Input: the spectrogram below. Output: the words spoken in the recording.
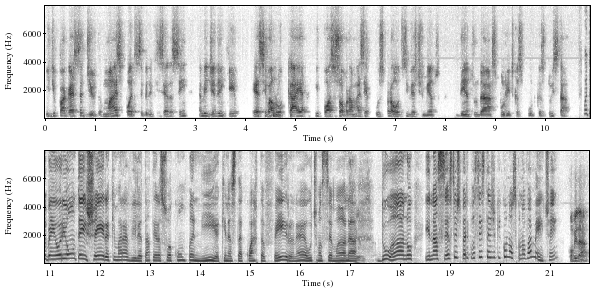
e de pagar essa dívida, mas pode ser beneficiada sim à medida em que esse valor caia e possa sobrar mais recursos para outros investimentos dentro das políticas públicas do Estado. Muito bem, Orion Teixeira, que maravilha, tá? Ter a sua companhia aqui nesta quarta-feira, né? Última semana do ano. E na sexta eu espero que você esteja aqui conosco novamente, hein? Combinado.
